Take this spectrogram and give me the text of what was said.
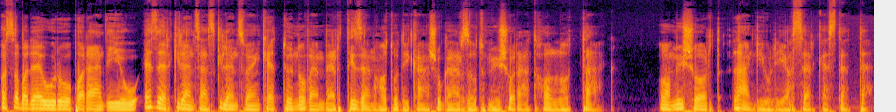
A Szabad Európa Rádió 1992. november 16-án sugárzott műsorát hallották. A műsort Láng Júlia szerkesztette.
